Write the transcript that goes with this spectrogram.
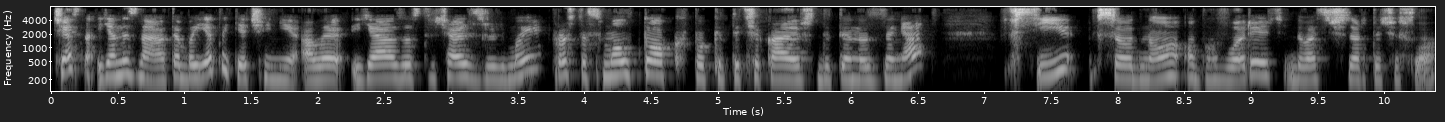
Чесно, я не знаю, у тебе є таке чи ні, але я зустрічаюся з людьми, просто small talk, поки ти чекаєш дитину з занять всі все одно обговорюють 24 число.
